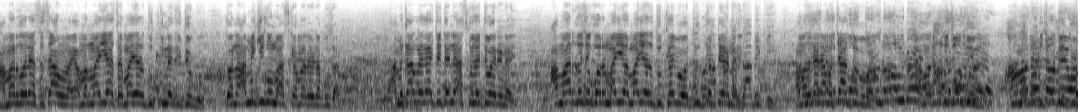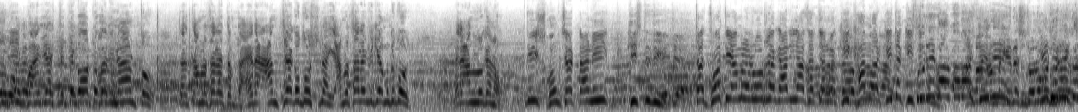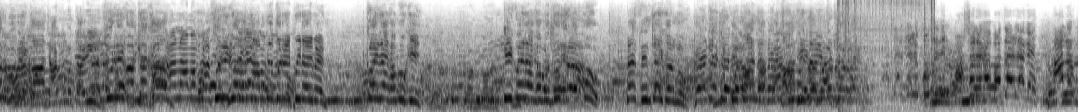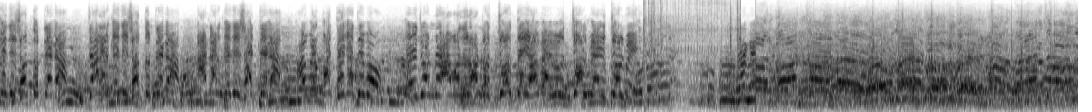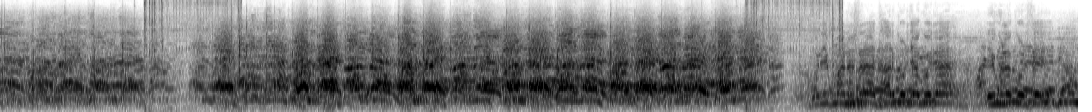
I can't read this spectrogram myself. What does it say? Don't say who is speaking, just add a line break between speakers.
আমার ঘরে আছে চাল নাই আমার মাইয়া আছে মাইয়ার দুধ কিনে দিতে হব তো না আমি কি করব আজকে আমার এটা বুঝান আমি কালকে গাইতে যেতে না আজকে যেতে পারি নাই। আমার কাছে ঘরে মাইয়া মাইয়া দুধ খাইবো দুধ খেতে নাই।
আমার কি?
আমাদের কাছে আমার চাল দেবো আমার দুধ চলতে দুটো চলতে
বাইরে থেকে অটো গাড়ি না আনতো তাহলে তো আমরা চালাইতাম না। এটা আনছে দোষ নাই। আমরা চালাইলে কি আমাকে দোষ? এটা আনলো কেন
সংসার টানি কিস্তি দি তা যদি আমরা রোডে গাড়ি না আমরা কি খাব আর কি তো কিস্তি চুরি করব
চুরি করব চুরি করতে খান চুরি আপনি পিটাইবেন কই রাখাবো কি কি কই রাখাবো চুরি করব না চিন্তাই করব
প্রতিদিন পাঁচশো টাকা বাজারে লাগে। আলুর কেজি সত্তর টাকা, চালের কেজি সত্তর টাকা আটার কেজি ষাট টাকা, আমরা কোথা থেকে দেবো? এই জন্য আমাদের অটো চলতেই হবে চলবে চলবে
গরিব মানুষরা ধার কর্জা কইরা এগুলো করছে।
